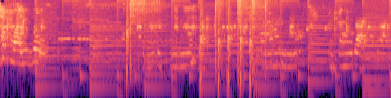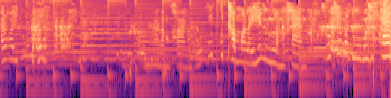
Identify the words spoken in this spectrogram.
ชักไม้ยุโดผมเป็นคนเลือกจากผมจำไม่ได้อร่อยด้วยน่ารำ คาญโอ้ยกูทำอะไรให้มึงรำคาญกูแค่มาดูมึงสร้าง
